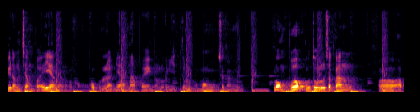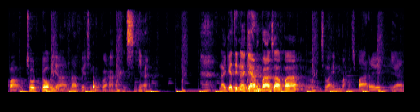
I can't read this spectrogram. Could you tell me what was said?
pirang jam bae yang obrolannya anak bae ngalur ngidul ngomong sekang lombok kutul sekang uh, apa jodoh ya anak bae sing dibahas ya. Nah kita dinanya bahas apa selain bahas pare ya.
